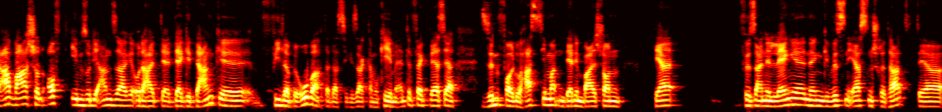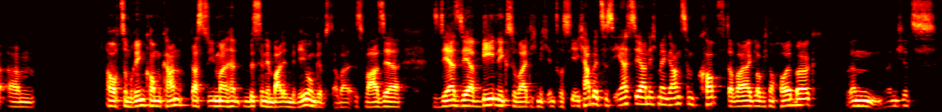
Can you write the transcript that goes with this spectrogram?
da war schon oft eben so die Ansage oder halt der, der Gedanke vieler Beobachter, dass sie gesagt haben, okay, im Endeffekt wäre es ja sinnvoll, du hast jemanden, der den Ball schon, der für seine Länge einen gewissen ersten Schritt hat, der ähm, auch zum Ring kommen kann, dass du ihm mal halt ein bisschen den Ball in Bewegung gibst. Aber es war sehr, sehr, sehr wenig, soweit ich mich interessiere. Ich habe jetzt das erste Jahr nicht mehr ganz im Kopf. Da war ja, glaube ich, noch Heuberg. Wenn, wenn ich jetzt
